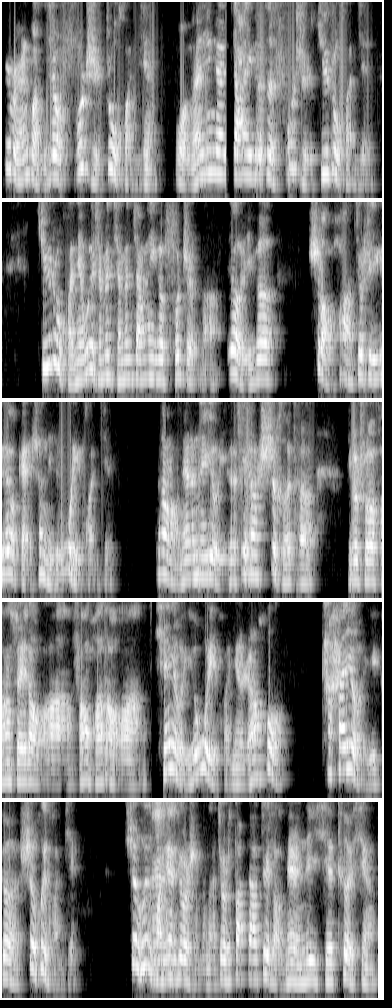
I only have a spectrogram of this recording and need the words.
日本人管它叫福祉住环境，我们应该加一个字，福祉居住环境。居住环境为什么前面加了一个福祉呢？要有一个。适老化就是一个要改善你的物理环境，让老年人呢有一个非常适合他，比如说防摔倒啊、防滑倒啊，先有一个物理环境，然后他还有一个社会环境。社会环境就是什么呢？就是大家对老年人的一些特性、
